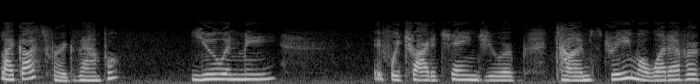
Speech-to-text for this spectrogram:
Like us, for example. You and me. If we try to change your time stream or whatever,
